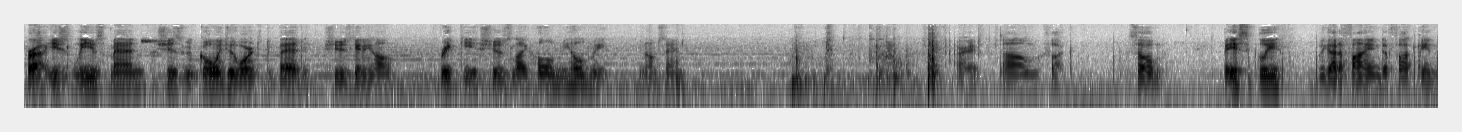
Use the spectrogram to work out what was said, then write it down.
Bruh, he just leaves, man. She's going towards the bed. She was getting all freaky. She was like, hold me, hold me. You know what I'm saying? Alright, um, fuck. So, basically, we gotta find a fucking.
